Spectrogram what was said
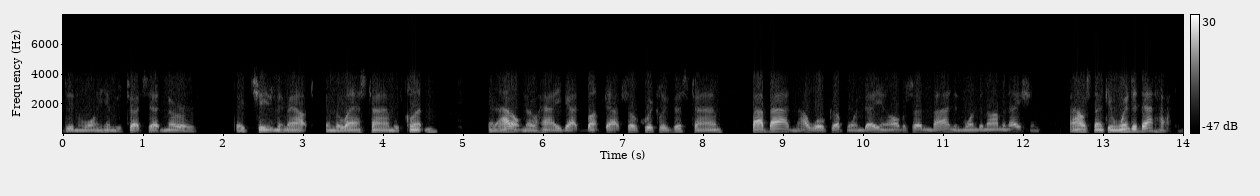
didn't want him to touch that nerve. They cheated him out in the last time with Clinton, and I don't know how he got bumped out so quickly this time by Biden. I woke up one day and all of a sudden Biden had won the nomination. And I was thinking, when did that happen?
